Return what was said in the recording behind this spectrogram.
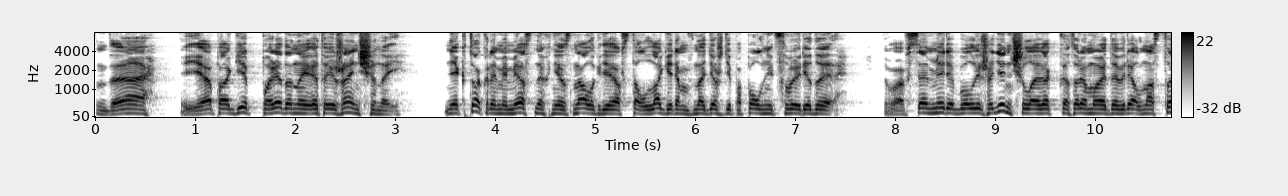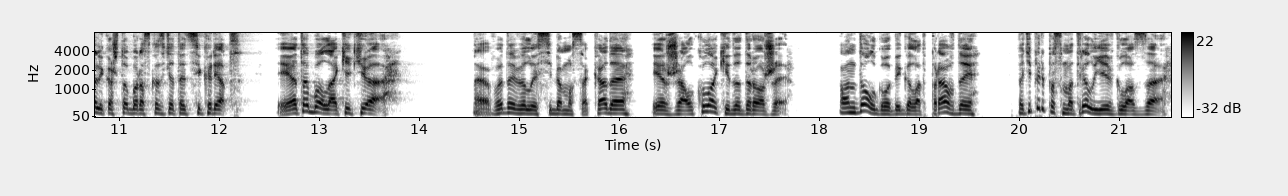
«Да, я погиб преданной этой женщиной. Никто, кроме местных, не знал, где я встал лагерем в надежде пополнить свои ряды. Во всем мире был лишь один человек, которому я доверял настолько, чтобы рассказать этот секрет. И это была Кикё». А выдавил из себя Масакада и сжал кулаки до дрожи. Он долго убегал от правды, но теперь посмотрел ей в глаза.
